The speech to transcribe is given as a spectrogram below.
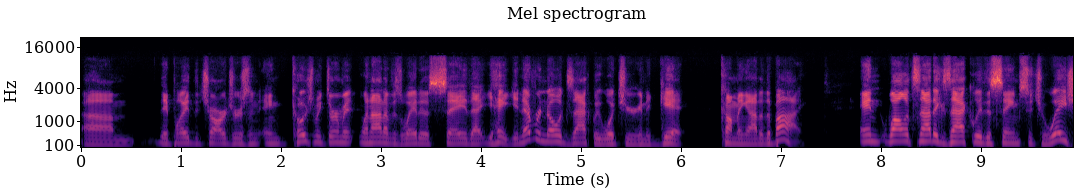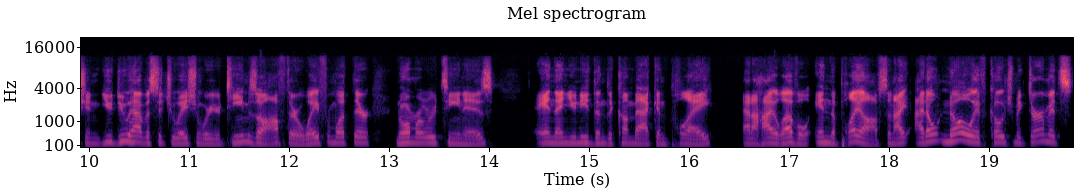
um, they played the Chargers and, and Coach McDermott went out of his way to say that hey, you never know exactly what you're going to get coming out of the bye. And while it's not exactly the same situation, you do have a situation where your team's off, they're away from what their normal routine is, and then you need them to come back and play at a high level in the playoffs. And I, I don't know if Coach McDermott's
